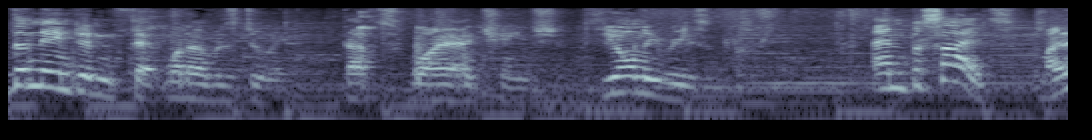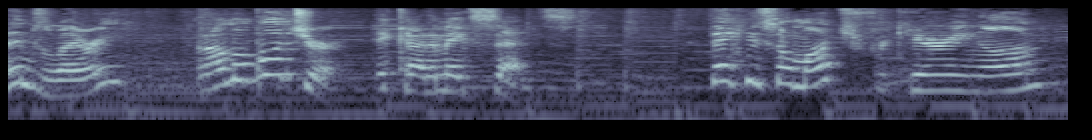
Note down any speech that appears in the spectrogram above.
The name didn't fit what I was doing. That's why I changed it. It's the only reason. And besides, my name's Larry, and I'm a butcher. It kind of makes sense. Thank you so much for carrying on,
